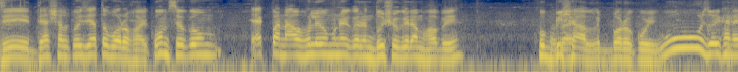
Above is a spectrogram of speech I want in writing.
যে দেশাল কই যে এত বড় হয় কমসে কম এক পা না হলেও মনে করেন দুইশো গ্রাম হবে। খুব বিশাল বড় কই। ও ওইখানে।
